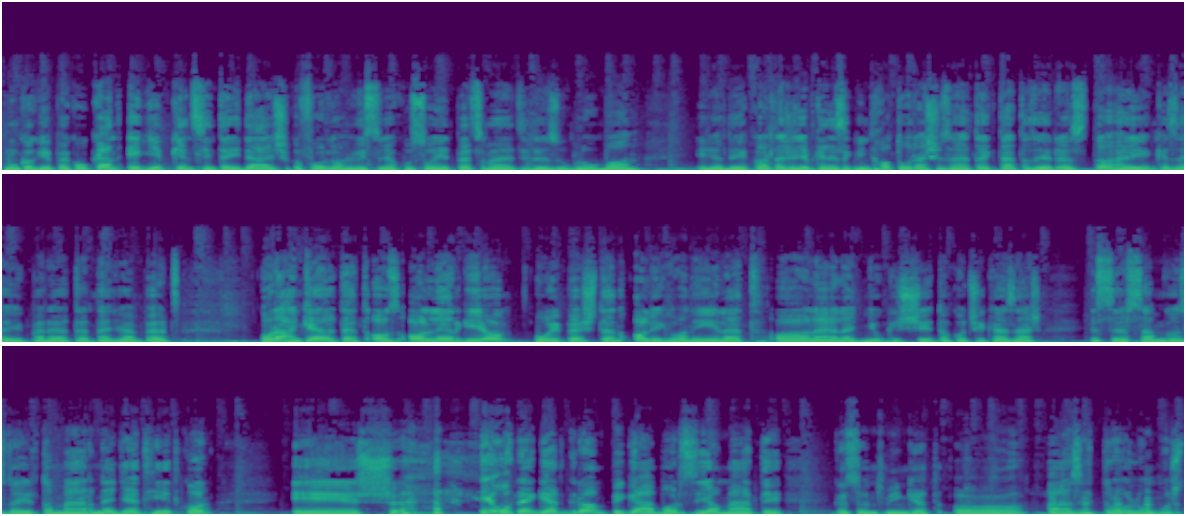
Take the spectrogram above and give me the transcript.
Munkagépek okán. Egyébként szinte ideálisak a forgalmi viszonyok, 27 perc a menetidő zuglóban írja a D-kartás. Egyébként ezek mind 6 órás üzenetek, tehát azért ezt a helyén kezeljük, mert eltelt 40 perc. Korán keltett az allergia, Újpesten alig van élet, a Lehel egy nyugis sétakocsikázás, ezt szerszámgazda írta már negyed hétkor, és jó reggelt, Grampi Gábor, szia Máté, köszönt minket a házi trollunk, most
